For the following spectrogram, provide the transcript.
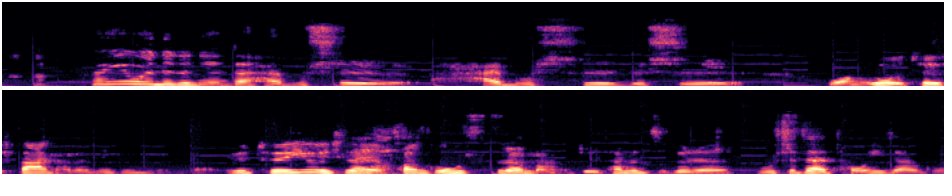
那因为那个年代还不是还不是就是网络最发达的那个年代，因为推因为现在也换公司了嘛，就是他们几个人不是在同一家公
